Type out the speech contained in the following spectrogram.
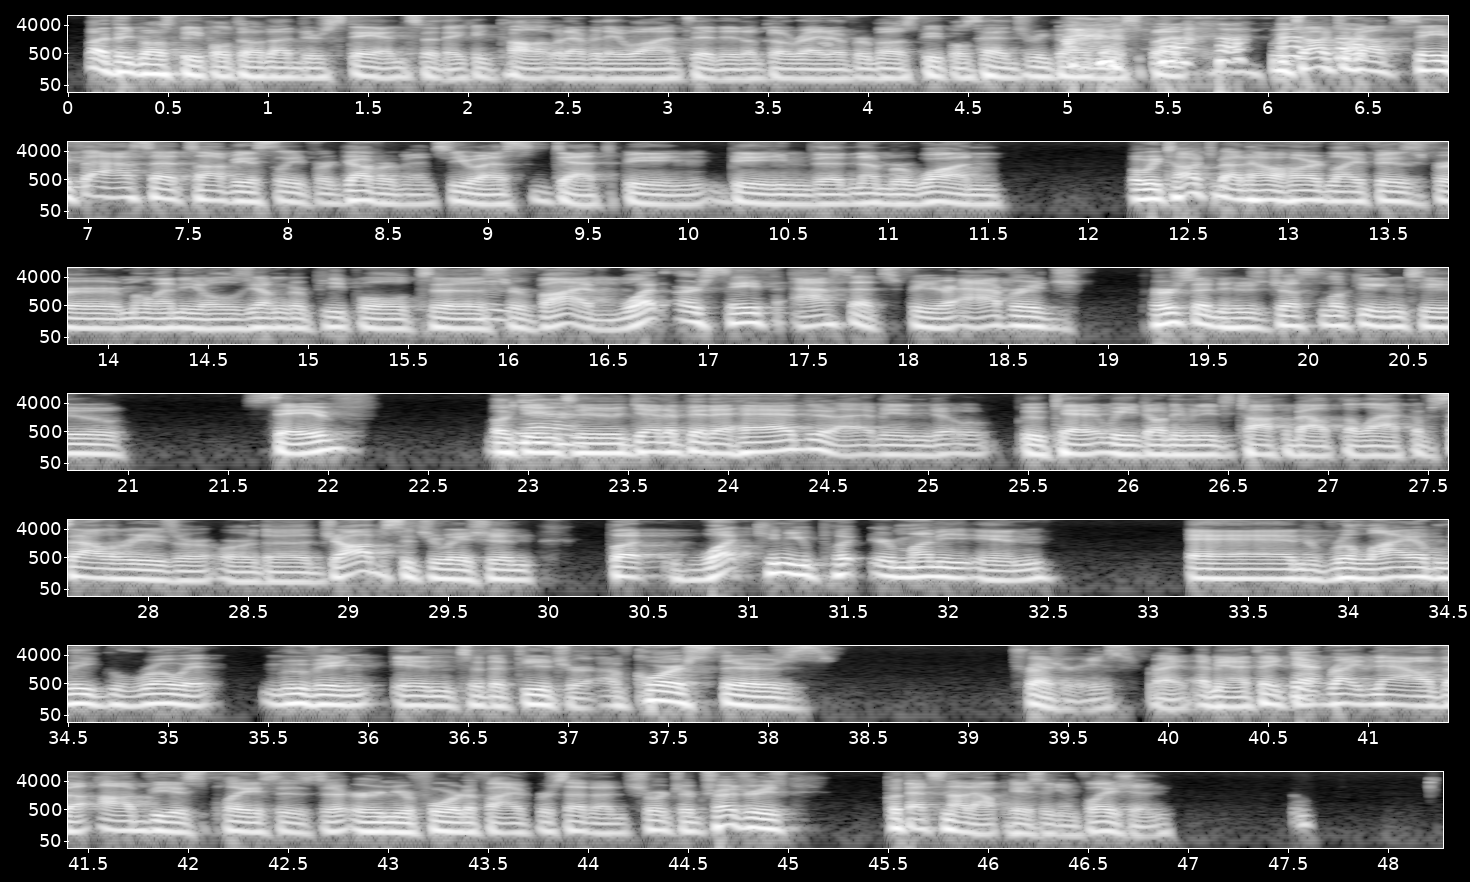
I think most people don't understand, so they can call it whatever they want, and it'll go right over most people's heads, regardless. But we talked about safe assets, obviously, for governments, U.S. debt being being the number one. But we talked about how hard life is for millennials, younger people to mm. survive. What are safe assets for your average person who's just looking to save looking yeah. to get a bit ahead. I mean, we can't, we don't even need to talk about the lack of salaries or, or the job situation, but what can you put your money in and reliably grow it moving into the future? Of course, there's treasuries, right? I mean, I think yeah. that right now the obvious place is to earn your four to 5% on short term treasuries, but that's not outpacing inflation.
